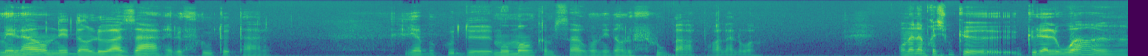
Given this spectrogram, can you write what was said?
Mais là, on est dans le hasard et le flou total. Il y a beaucoup de moments comme ça où on est dans le flou par rapport à la loi. On a l'impression que, la loi euh,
